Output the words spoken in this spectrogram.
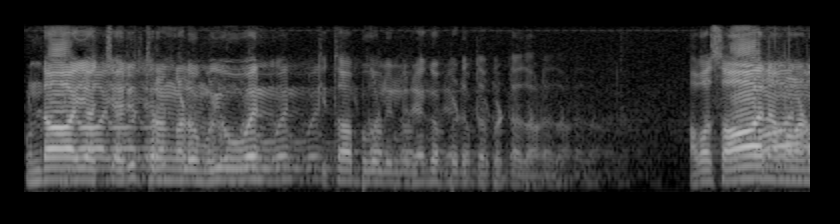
ഉണ്ടായ ചരിത്രങ്ങൾ മുഴുവൻ കിതാബുകളിൽ രേഖപ്പെടുത്തപ്പെട്ടതാണ്. അവസാനമാണ്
